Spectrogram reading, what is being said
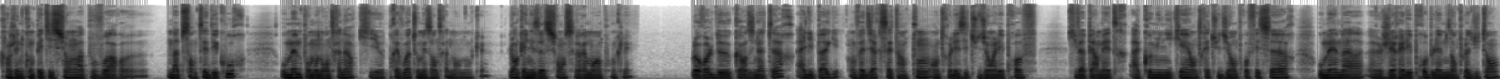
quand j'ai une compétition à pouvoir euh, m'absenter des cours, ou même pour mon entraîneur qui prévoit tous mes entraînements. Donc l'organisation, c'est vraiment un point clé. Le rôle de coordinateur à l'IPAG, on va dire que c'est un pont entre les étudiants et les profs qui va permettre à communiquer entre étudiants professeurs, ou même à gérer les problèmes d'emploi du temps.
